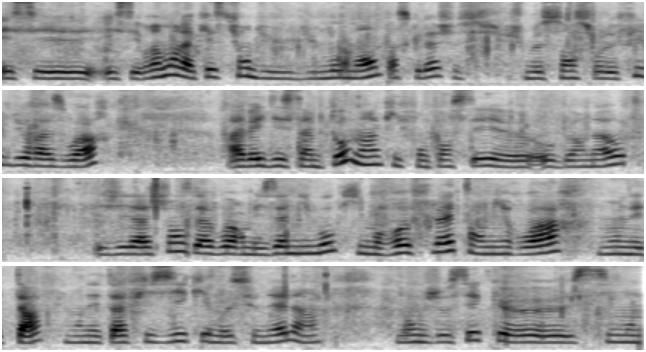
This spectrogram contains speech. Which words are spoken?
et c'est vraiment la question du, moment parce que là je, me sens sur le fil du rasoir avec des symptômes hein, qui font penser euh, au burn-out j'ai la chance d'avoir mes animaux qui me reflètent en miroir mon état, mon état physique, émotionnel. Hein. Donc je sais que si mon,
